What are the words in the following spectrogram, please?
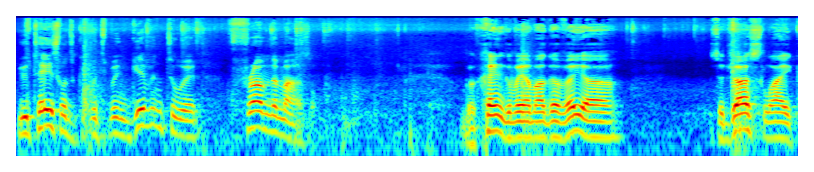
You taste what's, what's been given to it from the mazel. So just like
